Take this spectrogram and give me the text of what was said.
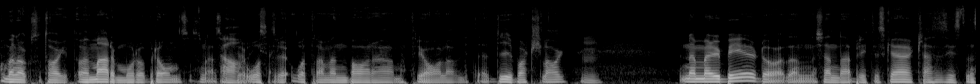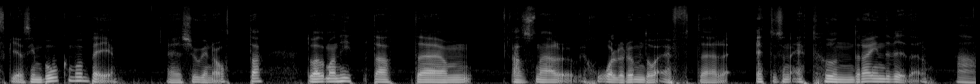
Och man har också tagit marmor och brons och sådana saker. Ja, Åter, återanvändbara material av lite dyrbart slag. Mm. När Mary Beard då, den kända brittiska klassicisten, skrev sin bok om Pompeji eh, 2008. Då hade man hittat eh, alltså sådana här hålrum då efter 1100 individer. Ah.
